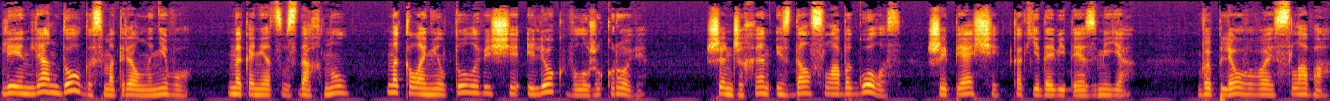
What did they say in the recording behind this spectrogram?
Лин Лян долго смотрел на него, наконец вздохнул, наклонил туловище и лег в лужу крови. Шенджихен издал слабый голос, шипящий, как ядовитая змея выплевывая слова.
